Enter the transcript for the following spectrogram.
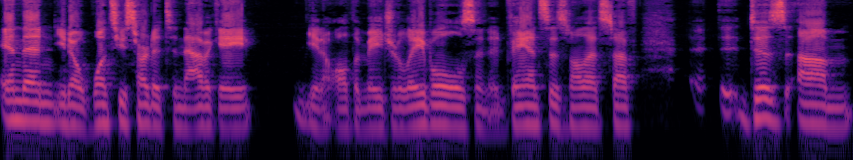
and then you know, once you started to navigate you know all the major labels and advances and all that stuff. Does um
